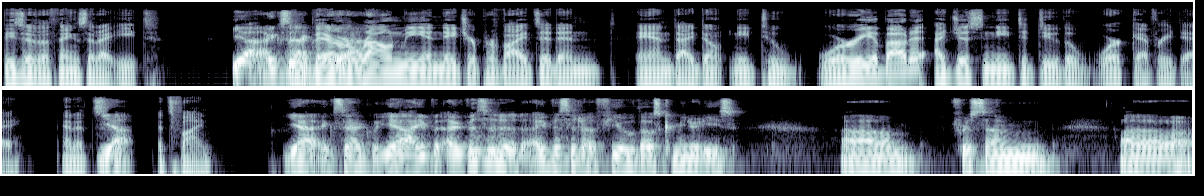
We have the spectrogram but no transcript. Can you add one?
these are the things that I eat. Yeah, And exactly. they're yeah. around me, and nature provides it, and and I don't need to worry about it. I just need to do the work every day, and it's Yeah. it's fine. Yeah, exactly. Yeah, I, I visited I visited a few of those communities um, for some uh,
